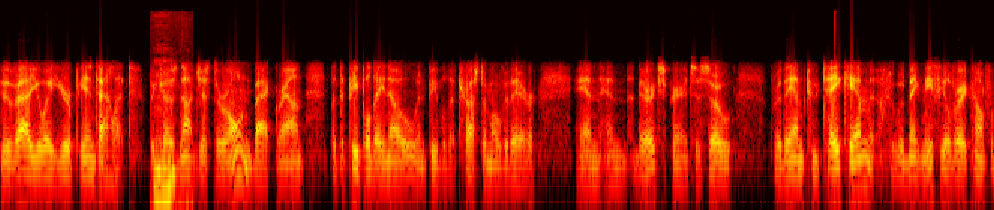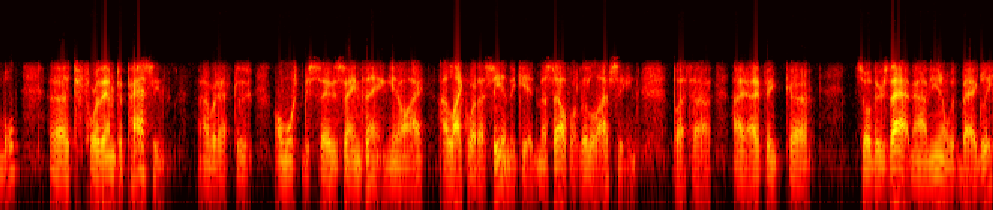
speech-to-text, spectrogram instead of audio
to evaluate European talent because not just their own background, but the people they know and people that trust them over there, and and their experiences. So for them to take him, it would make me feel very comfortable. Uh, to, for them to pass him, I would have to almost be, say the same thing. You know, I I like what I see in the kid myself, what little I've seen, but uh, I I think uh, so. There's that now. You know, with Bagley,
